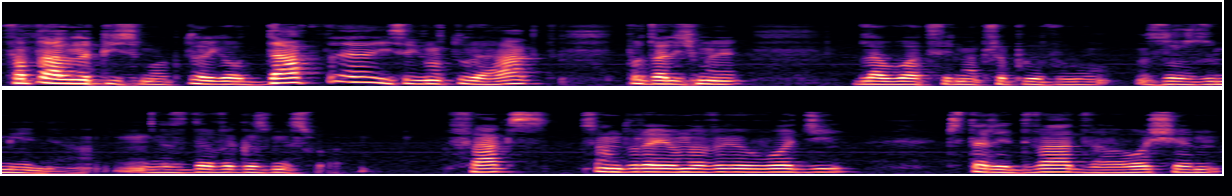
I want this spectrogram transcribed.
fatalne pismo, którego datę i sygnaturę akt podaliśmy dla ułatwienia przepływu zrozumienia zdrowego zmysłu. Faks Sądu Rejonowego w Łodzi 4228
